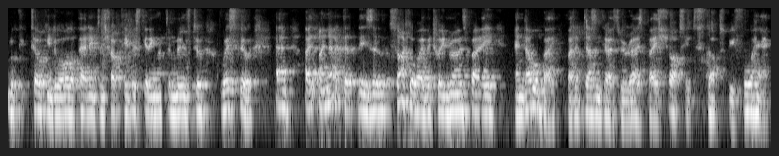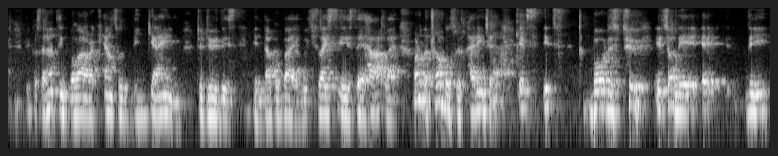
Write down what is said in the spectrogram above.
look, talking to all the Paddington shopkeepers, getting them to move to Westfield. And I, I note that there's a cycleway between Rose Bay and Double Bay, but it doesn't go through Rose Bay shops. It stops beforehand because I don't think Woollahra Council would be game to do this in Double Bay, which they see as their heartland. One of the troubles with Paddington, it's it's borders to it's on the the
